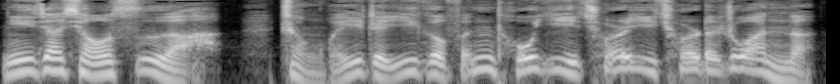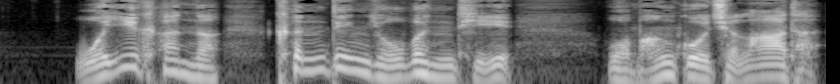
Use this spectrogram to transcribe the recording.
你家小四啊，正围着一个坟头一圈一圈的转呢。我一看呢，肯定有问题，我忙过去拉他。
